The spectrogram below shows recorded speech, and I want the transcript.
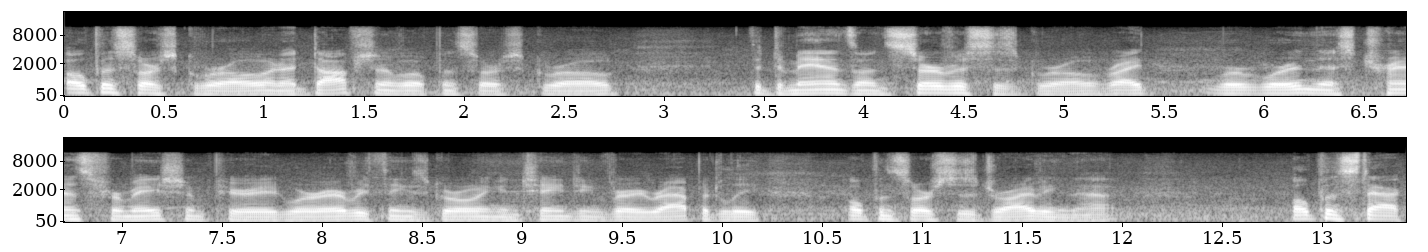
open source grow and adoption of open source grow, the demands on services grow, right? We're, we're in this transformation period where everything's growing and changing very rapidly. Open source is driving that. OpenStack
